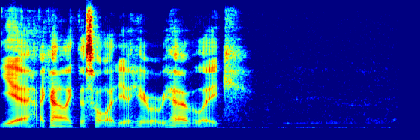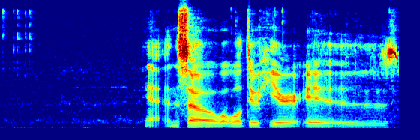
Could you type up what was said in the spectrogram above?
Yeah, I kind of like this whole idea here where we have like. Yeah, and so what we'll do here is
